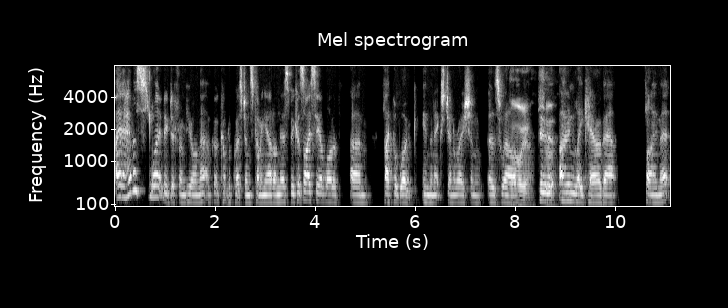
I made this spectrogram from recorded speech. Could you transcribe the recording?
I have a slightly different view on that i've got a couple of questions coming out on this because i see a lot of um, hyper woke in the next generation as well oh yeah who sure. only care about climate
